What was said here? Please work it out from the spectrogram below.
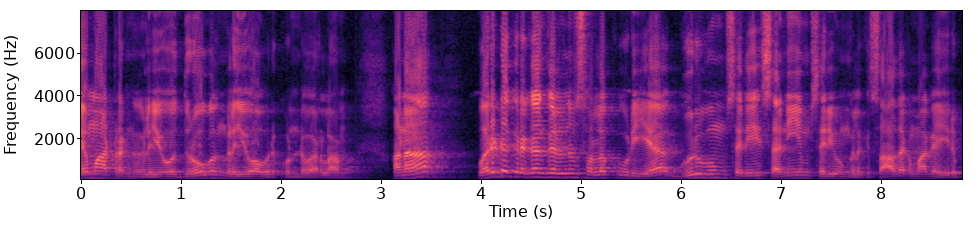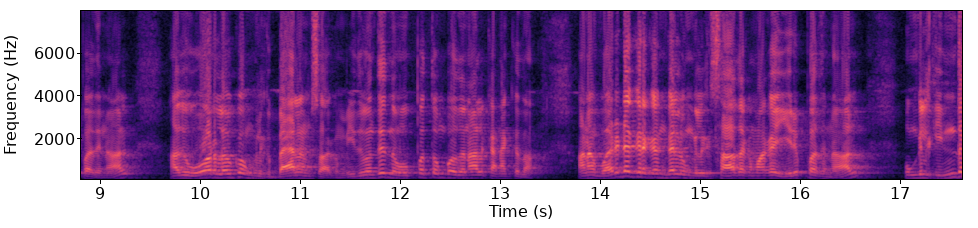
ஏமாற்றங்களையோ துரோகங்களையோ அவர் கொண்டு வரலாம். ஆனால் வருட கிரகங்கள்னு சொல்லக்கூடிய குருவும் சரி சனியும் சரி உங்களுக்கு சாதகமாக இருப்பதனால் அது ஓரளவுக்கு உங்களுக்கு பேலன்ஸ் ஆகும். இது வந்து இந்த முப்பத்தொம்போது நாள் கணக்கு தான். ஆனால் வருட கிரகங்கள் உங்களுக்கு சாதகமாக இருப்பதனால் உங்களுக்கு இந்த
